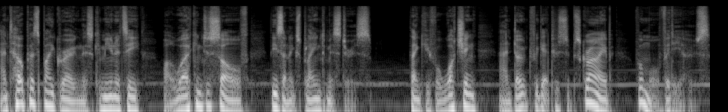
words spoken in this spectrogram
and help us by growing this community while working to solve these unexplained mysteries. Thank you for watching and don't forget to subscribe for more videos.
